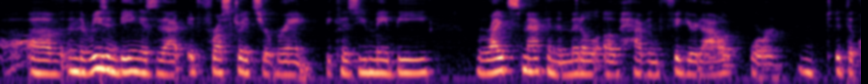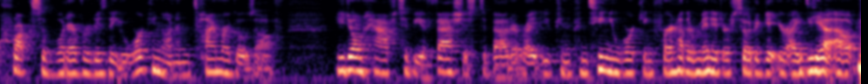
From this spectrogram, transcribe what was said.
Uh, um, and the reason being is that it frustrates your brain because you may be right smack in the middle of having figured out or the crux of whatever it is that you're working on and the timer goes off you don't have to be a fascist about it, right? You can continue working for another minute or so to get your idea out.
